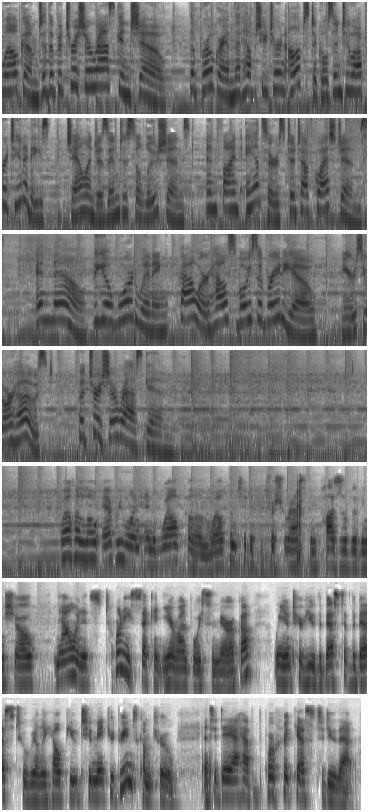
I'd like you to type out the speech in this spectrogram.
Welcome to the Patricia Raskin Show, the program that helps you turn obstacles into opportunities, challenges into solutions, and find answers to tough questions. And now, the award winning powerhouse voice of radio. Here's your host, Patricia Raskin. Well, hello, everyone, and welcome. Welcome to the Patricia Raskin Positive Living Show, now in its 22nd year on Voice America. We interview the best of the best who really help you to make your dreams come true. And today I have the perfect guest to do that.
